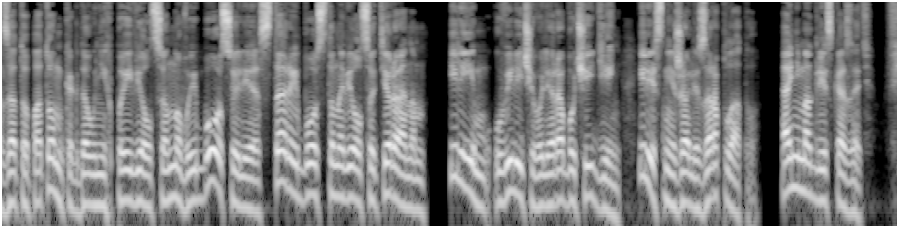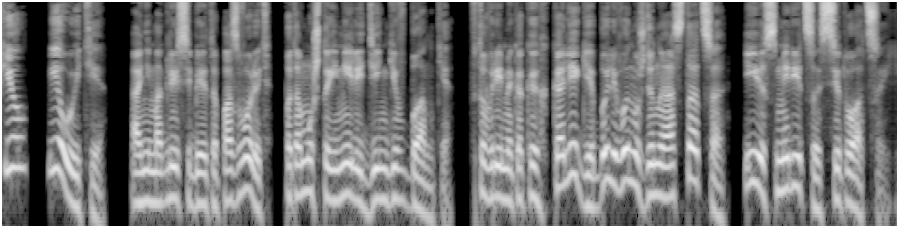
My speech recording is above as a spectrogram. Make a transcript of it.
Зато потом, когда у них появился новый босс или старый босс становился тираном, или им увеличивали рабочий день, или снижали зарплату, они могли сказать «фью» и уйти. Они могли себе это позволить, потому что имели деньги в банке, в то время как их коллеги были вынуждены остаться и смириться с ситуацией.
